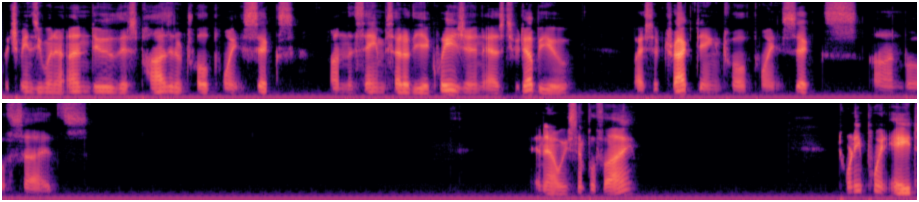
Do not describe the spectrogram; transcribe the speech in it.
which means you want to undo this positive 12.6 on the same side of the equation as 2w by subtracting 12.6 on both sides. And now we simplify. 20.8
